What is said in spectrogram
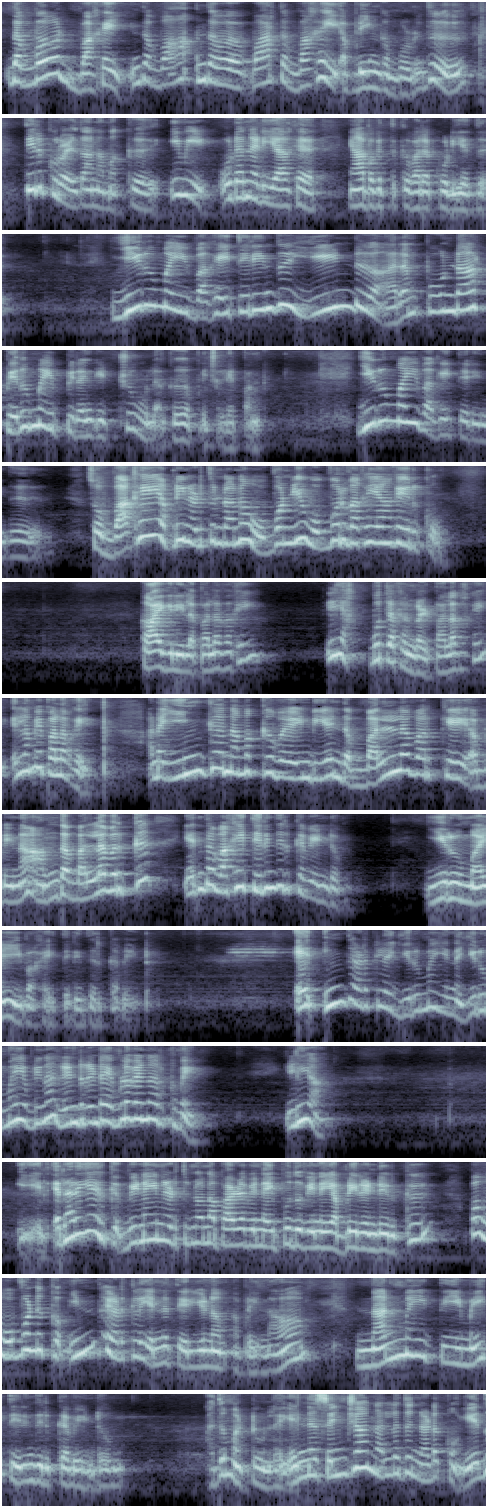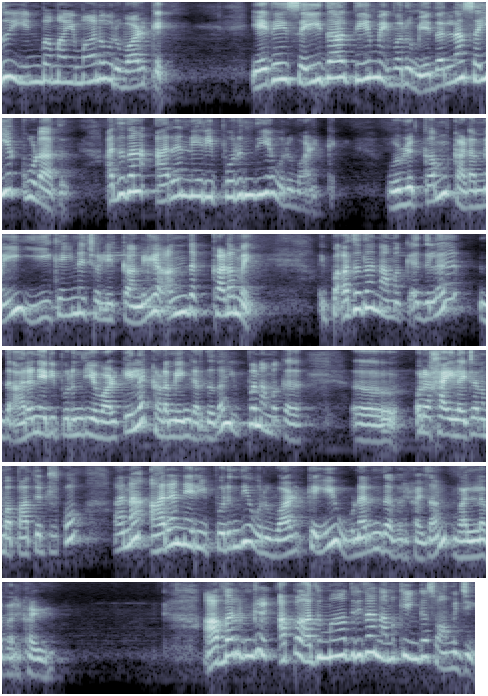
இந்த வேர்ட் வகை இந்த வா இந்த வார்த்தை வகை அப்படிங்கும் பொழுது திருக்குறள் தான் நமக்கு இமி உடனடியாக ஞாபகத்துக்கு வரக்கூடியது. இருமை வகை தெரிந்து ஈண்டு அறம் பூண்டார் பெருமை பிறங்கிற்று உலகு அப்படி சொல்லியிருப்பாங்க. இருமை வகை தெரிந்து. ஸோ வகை அப்படின்னு எடுத்துட்டோம்னா ஒவ்வொன்றிலையும் ஒவ்வொரு வகையாக இருக்கும். காய்கறியில் பல வகை இல்லையா? புத்தகங்கள் பல வகை எல்லாமே பல வகை. ஆனால் இங்கே நமக்கு வேண்டிய இந்த வல்லவர்க்கே அப்படின்னா அந்த வல்லவர்க்கு எந்த வகை தெரிந்திருக்க வேண்டும்? இருமை வகை தெரிந்திருக்க வேண்டும். இந்த இடத்துல இருமை என்ன? இருமை அப்படின்னா ரெண்டு ரெண்டா எவ்வளோ வேணா இருக்குமே. இல்லையா? நிறைய இருக்கு. வினைன்னு எடுத்துட்டோம்னா பழ வினை புது வினை அப்படி ரெண்டு இருக்கு. அப்போ ஒவ்வொன்றுக்கும் இந்த இடத்துல என்ன தெரியணும் அப்படின்னா நன்மை தீமை தெரிந்திருக்க வேண்டும். அது மட்டும் இல்லை என்ன செஞ்சால் நல்லது நடக்கும். எது இன்பமயமான ஒரு வாழ்க்கை? எதை செய்தால் தீமை வரும்? எதெல்லாம் செய்யக்கூடாது? அதுதான் அறநெறி பொருந்திய ஒரு வாழ்க்கை. ஒழுக்கம் கடமை ஈகைன்னு சொல்லியிருக்காங்களே அந்த கடமை. இப்போ அதுதான் நமக்கு இதில் இந்த அறநெறி பொருந்திய வாழ்க்கையில் கடமைங்கிறது தான் இப்போ நமக்கு ஒரு ஹைலைட்டாக நம்ம பார்த்துட்ருக்கோம். ஆனால் அறநெறி பொருந்திய ஒரு வாழ்க்கையை உணர்ந்தவர்கள் தான் வல்லவர்கள். அவர்கள் அப்போ அது மாதிரி தான் நமக்கு இங்கே சுவாமிஜி.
